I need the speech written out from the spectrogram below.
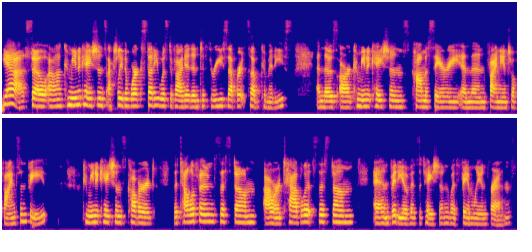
Yeah, so uh, communications actually, the work study was divided into three separate subcommittees, and those are communications, commissary, and then financial fines and fees. Communications covered the telephone system, our tablet system, and video visitation with family and friends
